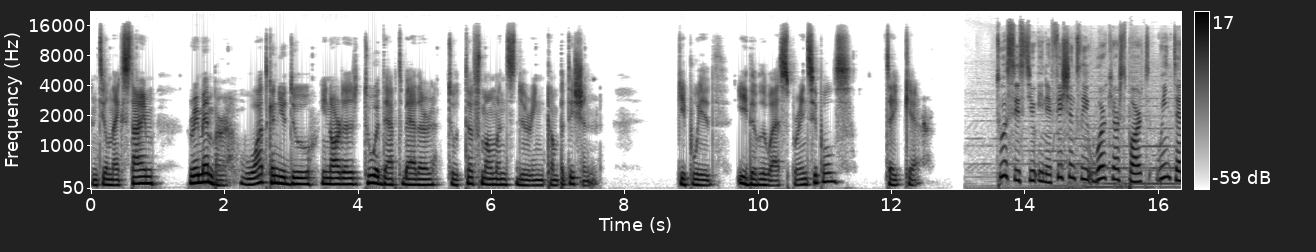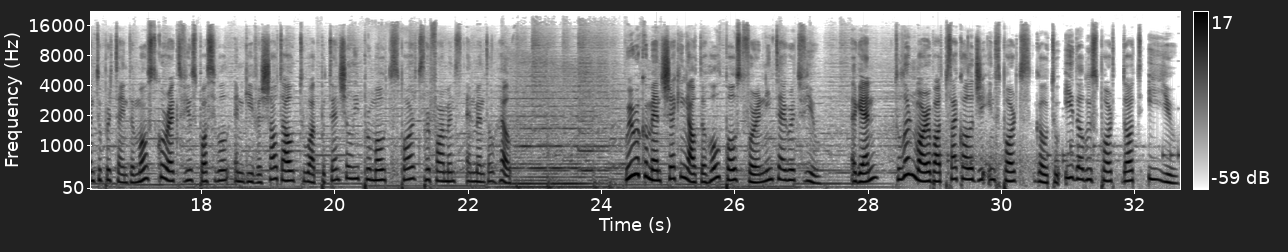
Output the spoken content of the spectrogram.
Until next time, remember what can you do in order to adapt better to tough moments during competition? Keep with EWS principles. Take care. To assist you in efficiently work your sport, we intend to pertain the most correct views possible and give a shout out to what potentially promotes sports performance and mental health. We recommend checking out the whole post for an integrate view. Again, to learn more about psychology in sports, go to ewsport.eu.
